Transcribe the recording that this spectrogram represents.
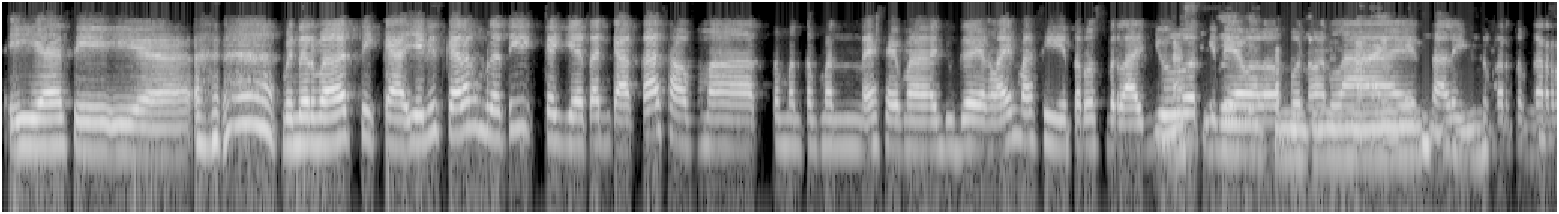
Iya sih, iya. Bener banget sih, Kak. Jadi sekarang berarti kegiatan Kakak sama teman-teman SMA juga yang lain masih terus berlanjut Masih gitu ya, walaupun online, lain. saling tukar-tukar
